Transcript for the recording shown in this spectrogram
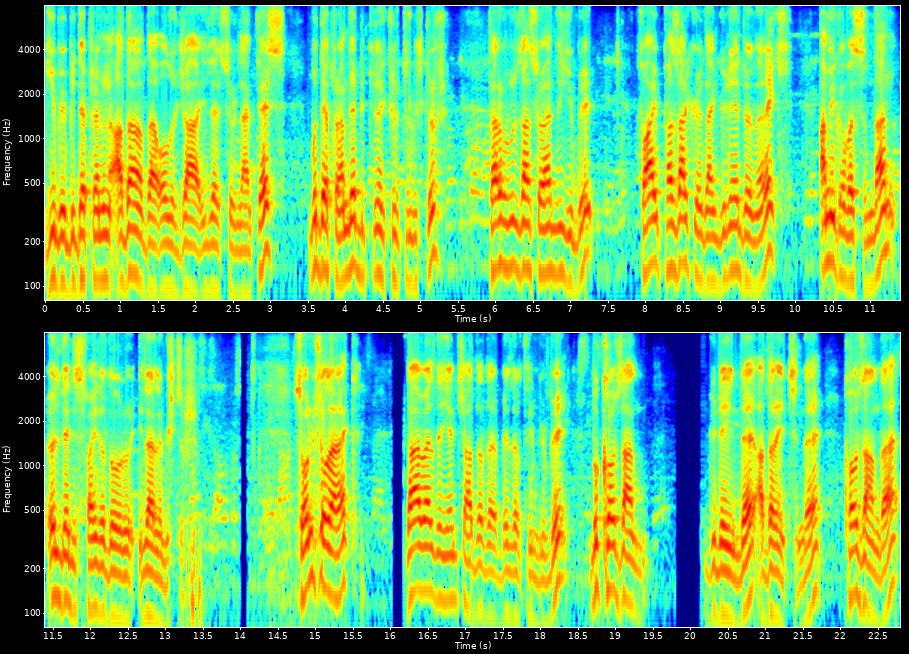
gibi bir depremin Adana'da olacağı ileri sürülen tez bu depremde bütüne çürütülmüştür. Tarafımızdan söylendiği gibi fay Pazarköy'den güneye dönerek Amik Ovası'ndan Öldeniz fayına doğru ilerlemiştir. Sonuç olarak daha evvel de Yeni Çağ'da da belirttiğim gibi bu Kozan güneyinde, Adana içinde, Kozan'da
